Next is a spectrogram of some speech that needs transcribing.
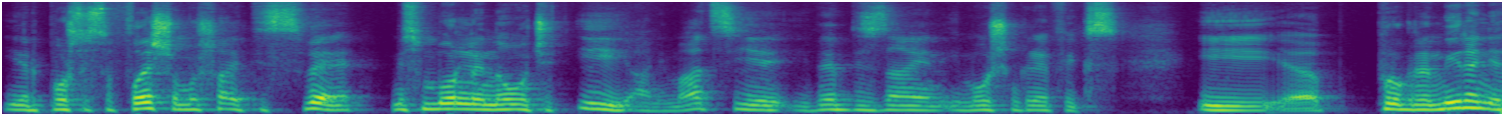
Jer pošto sa Flashom možeš raditi sve, mi smo morali naučiti i animacije, i web design, i motion graphics, i e, programiranje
